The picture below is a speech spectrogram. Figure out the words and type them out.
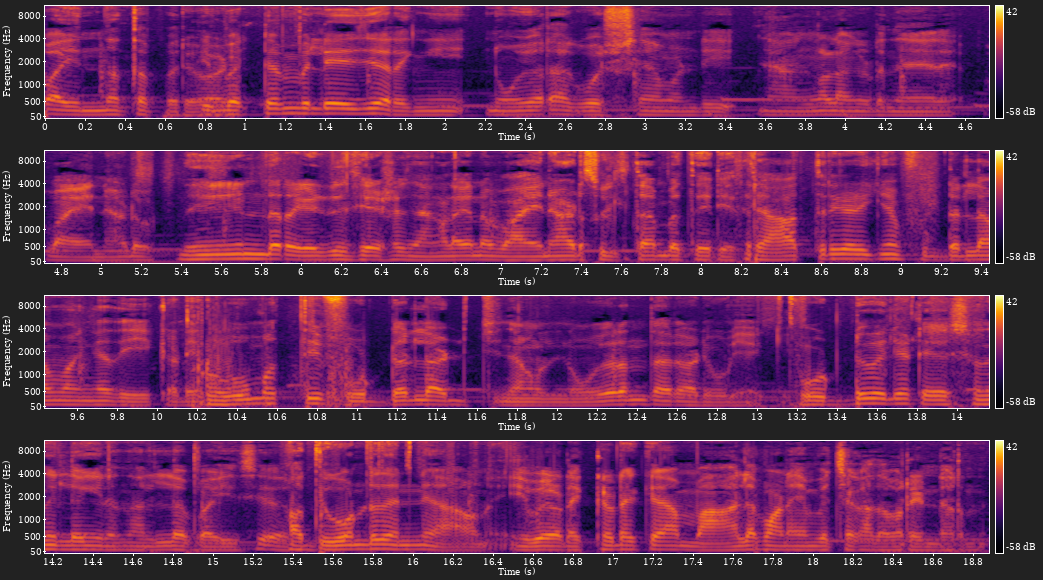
അപ്പൊ ഇന്നത്തെ പരിപാടി. വെറ്റം വില്ലേജ് ഇറങ്ങി ന്യൂ ഇയർ ആഘോഷിക്കാൻ വേണ്ടി ഞങ്ങൾ അങ്ങോട്ട് നേരെ വയനാട്. നീണ്ട റൈഡിന് ശേഷം ഞങ്ങൾ ഞങ്ങളങ്ങനെ വയനാട് സുൽത്താൻ ബത്തേരി. രാത്രി കഴിക്കാൻ ഫുഡെല്ലാം വാങ്ങിയത് ഈ കടയിൽ. റൂമെത്തി ഫുഡെല്ലാം അടിച്ച് ഞങ്ങൾ ന്യൂ ഇയർ എന്തായാലും അടിപൊളിയാക്കി. ഫുഡ് വലിയ ടേസ്റ്റ് ഒന്നും ഇല്ലെങ്കിൽ നല്ല പൈസ അതുകൊണ്ട് തന്നെയാണ് ഇവ ഇടയ്ക്കിടയ്ക്ക് ആ മാല പണയം വെച്ച കഥ പറയണ്ടായിരുന്നു.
